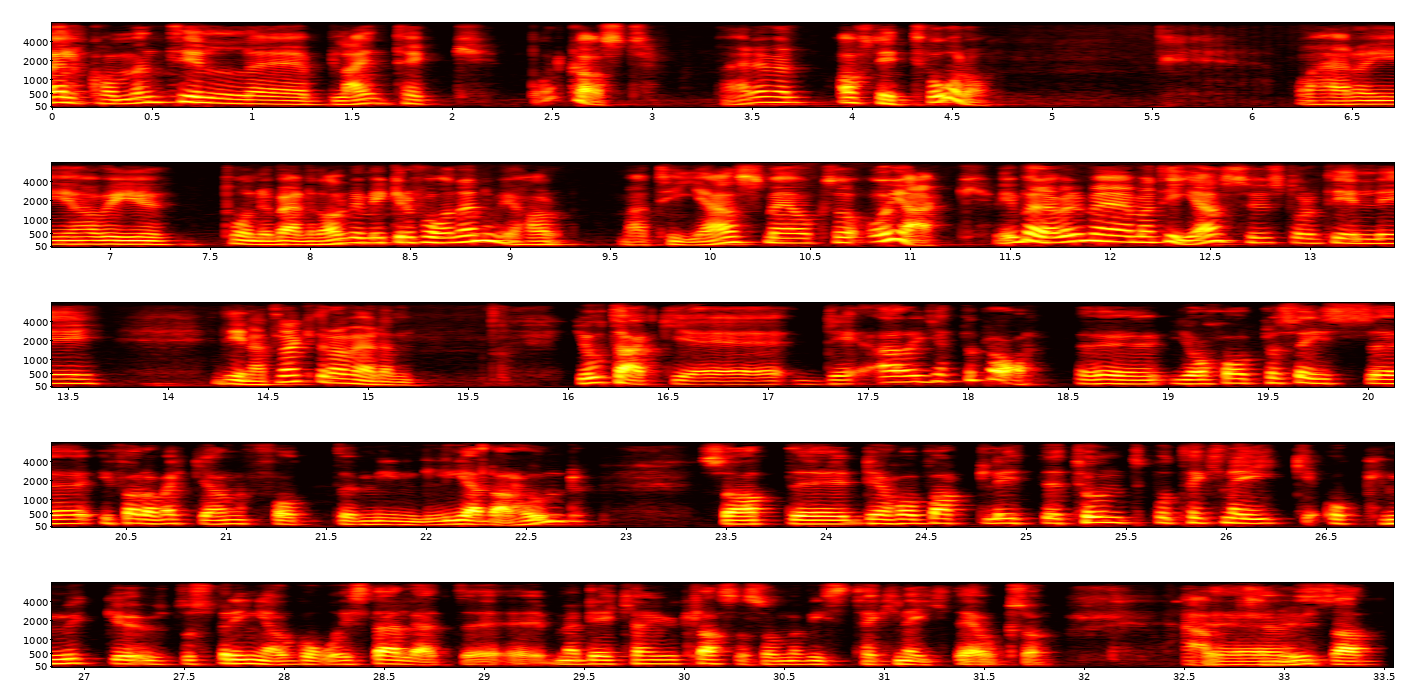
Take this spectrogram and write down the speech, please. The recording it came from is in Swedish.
Välkommen till eh, Blind Tech Podcast. Det här är väl avsnitt två då. Och här har vi ju Tony Bernadal vid mikrofonen. Vi har Mattias med också och Jack. Vi börjar väl med Mattias. Hur står det till i dina trakter av världen? Jo tack, eh, det är jättebra. Eh, jag har precis i förra veckan fått min ledarhund. Så att eh, det har varit lite tunt på teknik och mycket ut och springa och gå istället. Eh, men det kan ju klassas som en viss teknik det också. Absolut. Eh, så att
